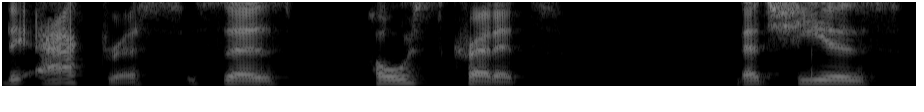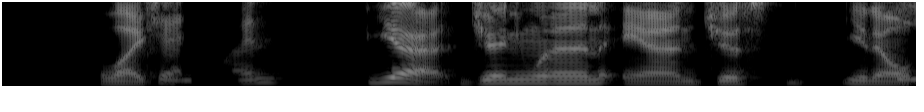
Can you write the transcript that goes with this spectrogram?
the actress says post credits that she is like Genuine. Yeah genuine and just you know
